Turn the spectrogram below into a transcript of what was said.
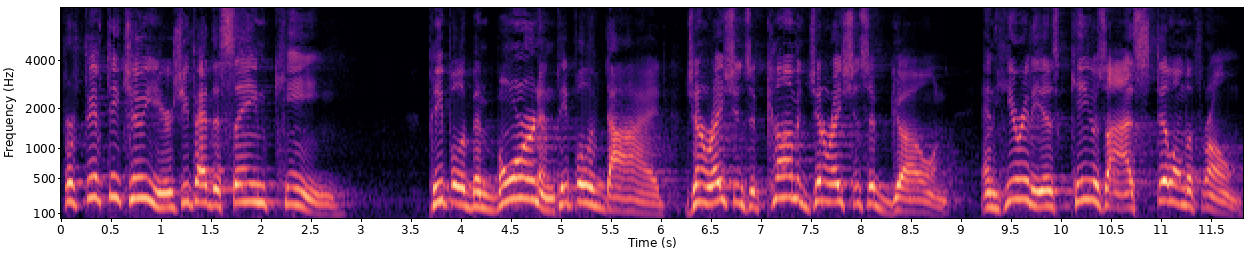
For 52 years, you've had the same king. People have been born and people have died. Generations have come and generations have gone. And here it is King Uzziah is still on the throne.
